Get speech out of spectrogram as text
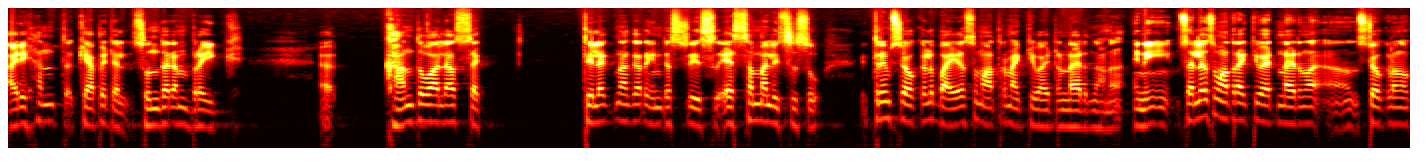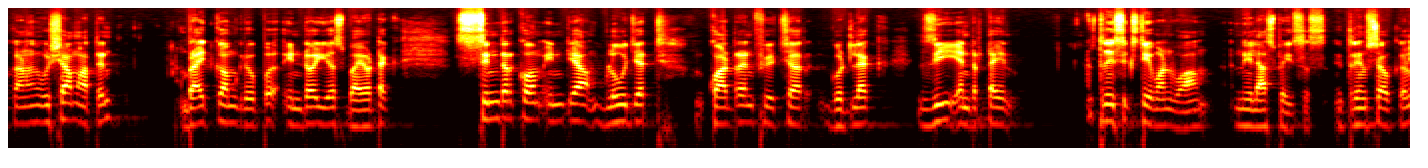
Arihant capital Sundaram brake Khandwala sec Tilak Nagar industries S M L Isuzu ഇത്രയും സ്റ്റോക്കുകൾ ബയേഴ്സ് മാത്രം ആക്റ്റീവ് ആയിട്ടുണ്ടായിരുന്നതാണ്. ഇനി സെല്ലേഴ്സ് മാത്രം ആക്റ്റീവ് ആയിട്ടുണ്ടായിരുന്ന സ്റ്റോക്കുകൾ നോക്കുകയാണെങ്കിൽ Usha Martin bright com group indo U S biotech സിൻഡർകോം India blue jet quadrant future good luck Zee entertain three sixty one വാം നീല സ്പേസസ്. ഇത്രയും സ്റ്റോക്കുകൾ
